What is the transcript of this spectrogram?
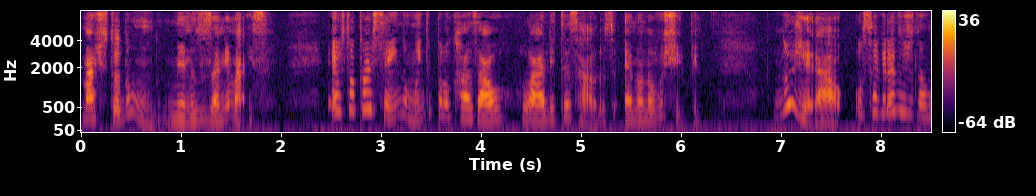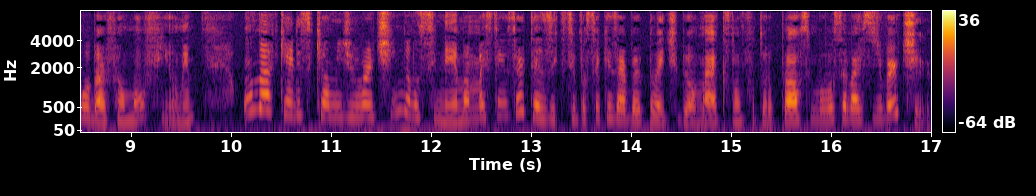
Mate todo mundo, menos os animais. Eu estou torcendo muito pelo casal Lali Tesaurus, é meu novo chip. No geral, O Segredo de Dumbledore foi um bom filme, um daqueles que eu me divertindo no cinema, mas tenho certeza que se você quiser ver pela HBO Max no futuro próximo, você vai se divertir.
